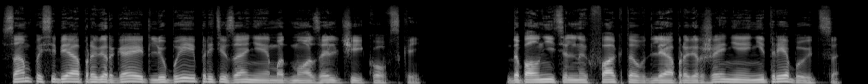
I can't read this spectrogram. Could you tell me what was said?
сам по себе опровергает любые притязания мадмуазель Чайковской. Дополнительных фактов для опровержения не требуется,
